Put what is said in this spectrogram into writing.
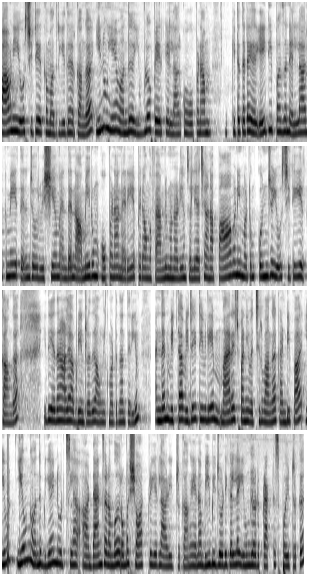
பாவனி யோசிச்சுட்டே இருக்க மாதிரியே தான் இருக்காங்க. இன்னும் ஏன் வந்து இவ்வளோ பேருக்கு எல்லாருக்கும் ஓப்பனாக கிட்டத்தட்ட எயிட்டி பர்சன்ட் எல்லாருக்குமே தெரிஞ்ச ஒரு விஷயம் அண்ட் தென் அமீரும் ஓப்பனாக நிறைய பேர் அவங்க ஃபேமிலி முன்னாடியும் சொல்லியாச்சு. ஆனால் பாவனி மட்டும் கொஞ்சம் யோசிச்சுட்டே இருக்காங்க. இது எதனால் அப்படின்றது அவங்களுக்கு மட்டும்தான் தெரியும். அண்ட் தென் விட்டா விஜய் டிவிலேயே மேரேஜ் பண்ணி வச்சுருவாங்க கண்டிப்பாக இவன் இவங்க வந்து பிகைண்ட் வுட்ஸில் டான்ஸ் ஆடும்போது ரொம்ப ஷார்ட் பீரியடில் ஆடிட்டுருக்காங்க ஏன்னா பிபி ஜோடிகளில் இவங்களோட ப்ராக்டிஸ் போயிட்டுருக்கு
